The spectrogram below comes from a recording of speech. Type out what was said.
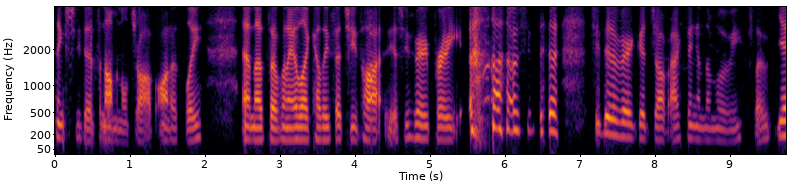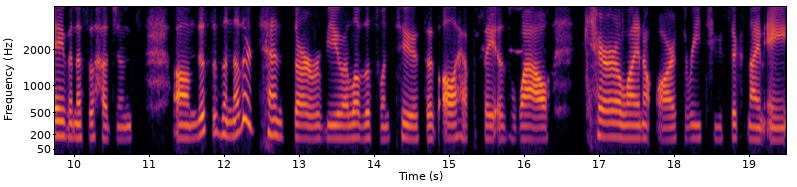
think she did a phenomenal job, honestly, and that's so funny. I like how they said she's hot. Yeah, she's very pretty. she did, she did a very good job acting in the movie. So yay, Vanessa Hudgens. Um, this is another ten star review. I love this one too. It says all I have to say is wow. Carolina R32698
